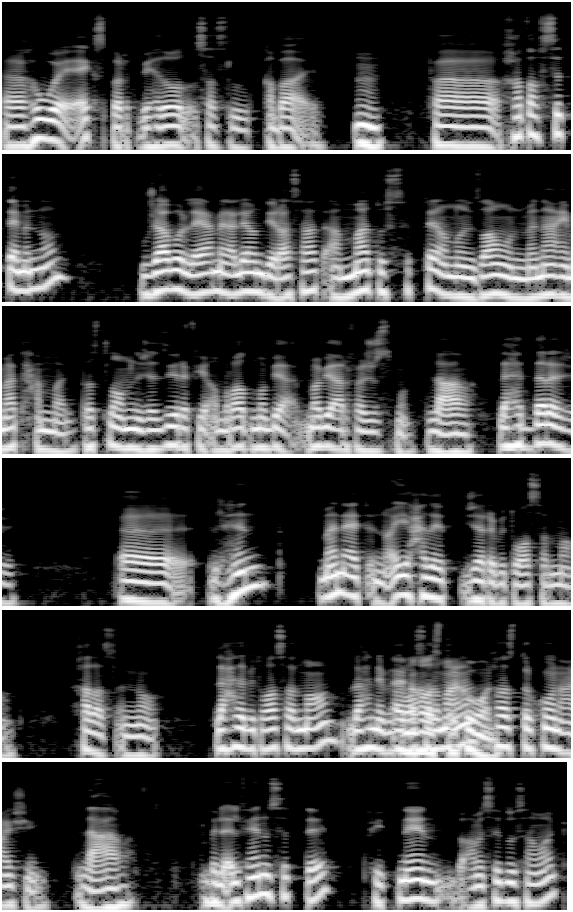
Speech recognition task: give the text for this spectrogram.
أه هو اكسبرت بهدول قصص القبائل. امم فخطف ستة منهم وجابهم ليعمل عليهم دراسات قام ماتوا الستة لأنه نظامهم المناعي ما تحمل. بس طلعوا من الجزيرة في أمراض ما بيع... ما بيعرفها جسمهم. لا. لهالدرجة آه الهند منعت إنه أي حدا يجرب يتواصل معهم. خلص إنه لا حدا بيتواصل معهم ولا هن بيتواصلوا معهم. خلص تركون عايشين. لا. بال 2006 في اثنين عم يصيدوا سمك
